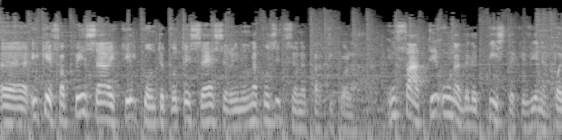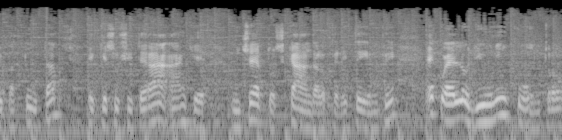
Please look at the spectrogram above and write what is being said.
Eh, il che fa pensare che il conte potesse essere in una posizione particolare. Infatti una delle piste che viene poi battuta e che susciterà anche un certo scandalo per i tempi è quello di un incontro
